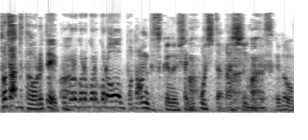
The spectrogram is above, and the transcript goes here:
ドタッと倒れて、コロコロコロコロコロ、ボタンって机の下に落ちたらしいんですけど、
